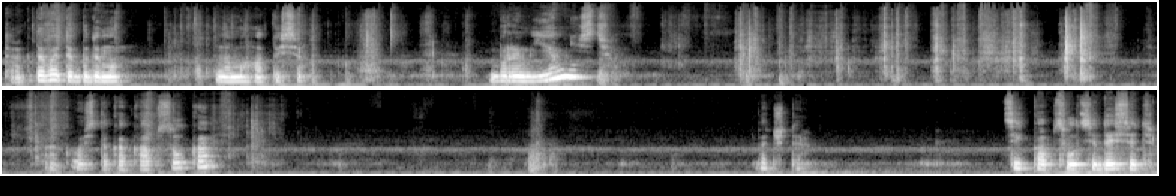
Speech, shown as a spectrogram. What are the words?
Так, давайте будемо намагатися. Беремо ємність. Так, ось така капсулка. Бачите, в цій капсулці 10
